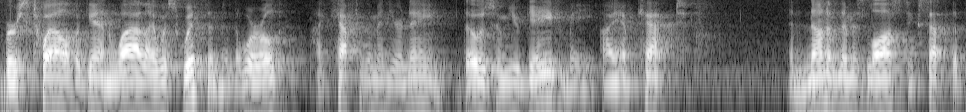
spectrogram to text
Verse 12 again, while I was with them in the world, I kept them in your name. Those whom you gave me, I have kept. And none of them is lost except the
